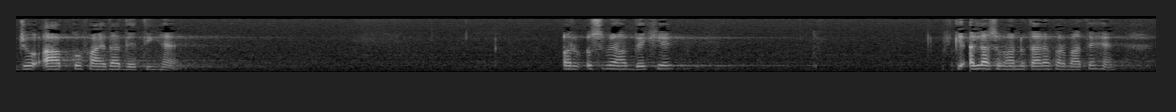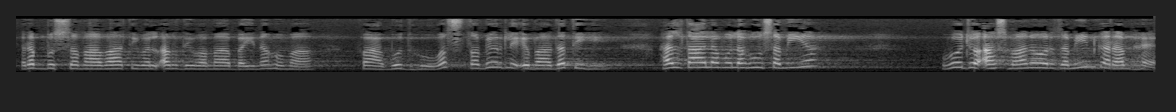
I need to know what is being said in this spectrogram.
جو آپ کو فائدہ دیتی ہیں۔ اور اس میں آپ دیکھیے کہ اللہ سبحانہ تعالیٰ فرماتے ہیں، رب السماوات والارض وما بینہما فاعبدہ واستبر لعبادتہ حل تعلم له سمیہ وہ جو آسمانوں اور زمین کا رب ہے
